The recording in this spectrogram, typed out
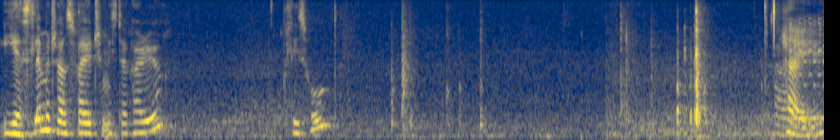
Yes, let me transfer you to Mr. Cario. Please hold. Hi.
